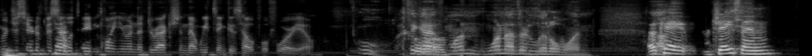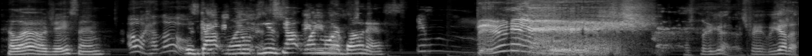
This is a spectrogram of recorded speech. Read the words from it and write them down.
We're just here to facilitate and point you in a direction that we think is helpful for you. Ooh, I think I have one one other little one. Uh, Okay, Jason. Hello, Jason. Oh, hello. He's got baby one. bonus, He's got one more bonus. bonus. Finish. That's pretty good. That's pretty. We gotta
